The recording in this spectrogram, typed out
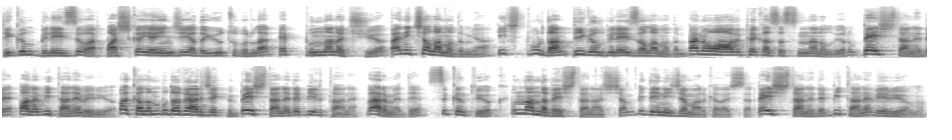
Diggle Blaze'i var. Başka yayıncı ya da YouTuber'lar hep bundan açıyor. Ben hiç alamadım ya. Hiç buradan Deagle Blaze alamadım. Ben o AWP kasasından alıyorum. 5 tane de bana bir tane veriyor. Bakalım bu da verecek mi? 5 tane de bir tane. Vermedi. Sıkıntı yok. Bundan da 5 tane açacağım. Bir deneyeceğim arkadaşlar. 5 tane de bir tane veriyor mu?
